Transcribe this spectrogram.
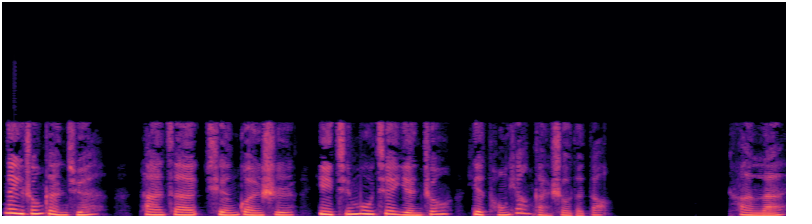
那种感觉。他在钱管事以及木界眼中也同样感受得到。看来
